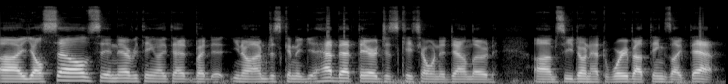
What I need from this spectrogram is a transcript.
uh, yourselves and everything like that. But, it, you know, I'm just to have that there just in case y'all want to download um, so you don't have to worry about things like that.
